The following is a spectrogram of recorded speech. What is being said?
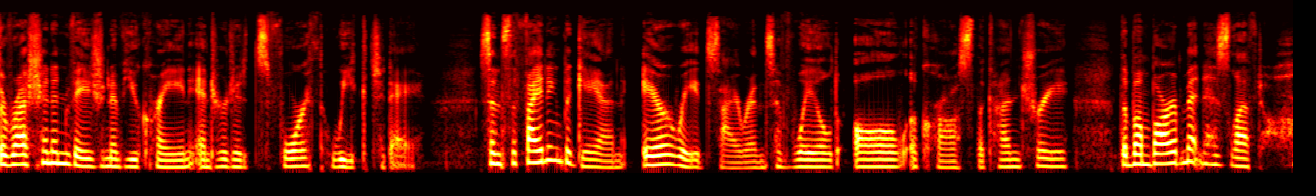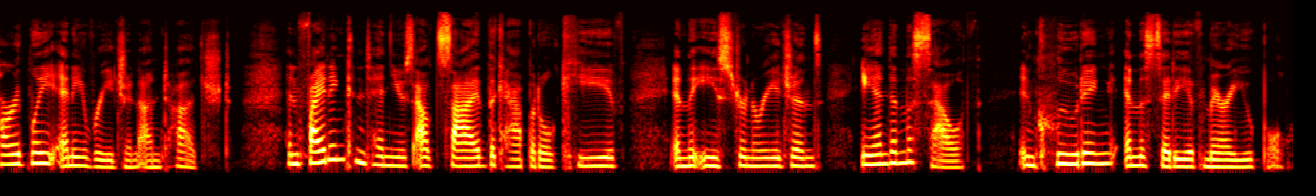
The Russian invasion of Ukraine entered its fourth week today. Since the fighting began, air raid sirens have wailed all across the country. The bombardment has left hardly any region untouched. And fighting continues outside the capital, Kiev, in the eastern regions, and in the south, including in the city of Mariupol.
